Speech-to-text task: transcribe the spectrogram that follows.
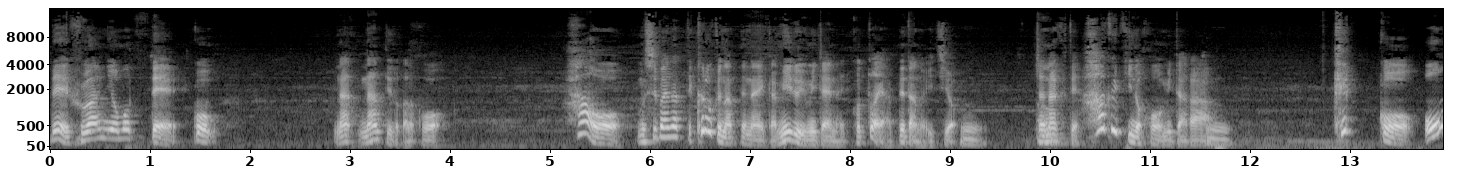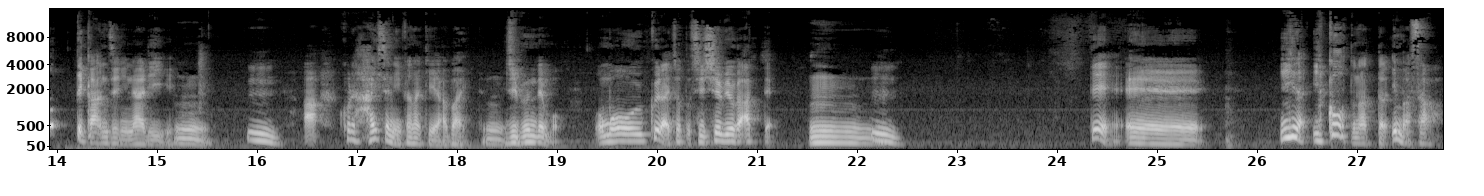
で、不安に思って、こう、な、なんていうのかな、こう、歯を虫歯になって黒くなってないか見るみたいなことはやってたの、一応う。ん。じゃなくて、歯茎の方を見たら、うん。結構、おーって感じになり、うん。うん。あ、これ歯医者に行かなきゃやばいうん自分でも思うくらいちょっと歯周病があって。う。うんん。で、えー、いや、行こうとなったら、今さ、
